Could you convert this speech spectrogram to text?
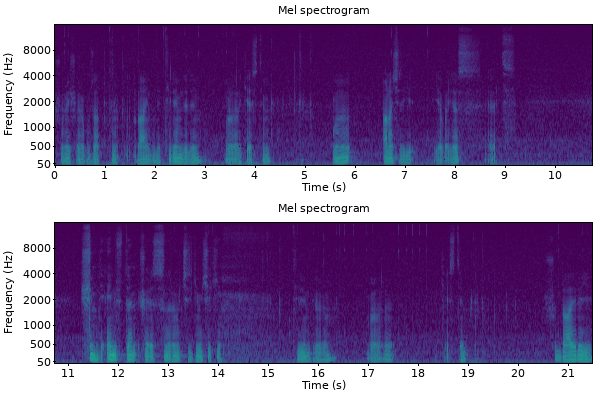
Şurayı şöyle uzattım. Line ile trim dedim. Buraları kestim. Bunu ana çizgi yapacağız. Evet. Şimdi en üstten şöyle sınırımı çizgimi çekeyim. Trim diyorum. Buraları kestim. Şu daireyi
